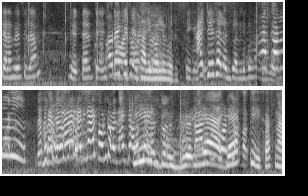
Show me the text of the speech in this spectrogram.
চ্যালেঞ্জ করেছিলাম হেটার টেস্ট ওরা কে তুই খালি বললে পড়িস আজ যে খেলেন তুই দেখুন ইয়া গ্যাস কি সাস না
